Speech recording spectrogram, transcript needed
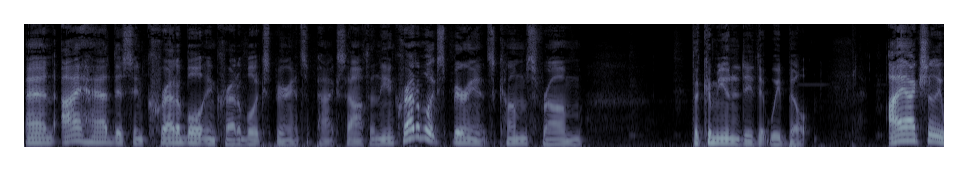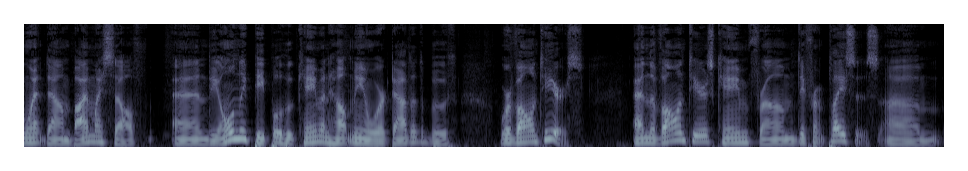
and I had this incredible, incredible experience at PAX South. And the incredible experience comes from the community that we built. I actually went down by myself, and the only people who came and helped me and worked out at the booth were volunteers. And the volunteers came from different places. Um,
